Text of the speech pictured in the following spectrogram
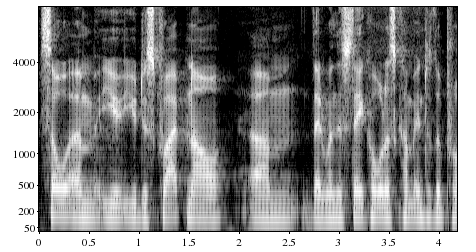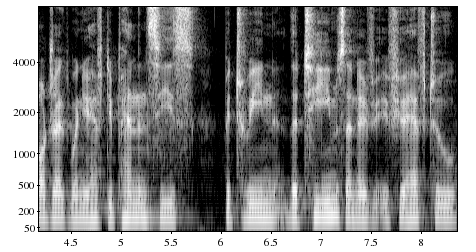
So um, you, you described now um, that when the stakeholders come into the project, when you have dependencies between the teams, and if, if you have to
